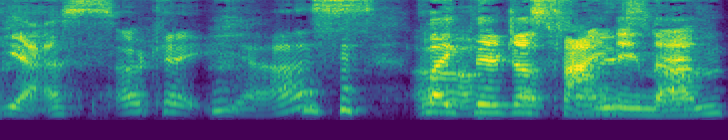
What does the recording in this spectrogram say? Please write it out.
yes, okay, yes. like Oh, they're just that's finding them.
